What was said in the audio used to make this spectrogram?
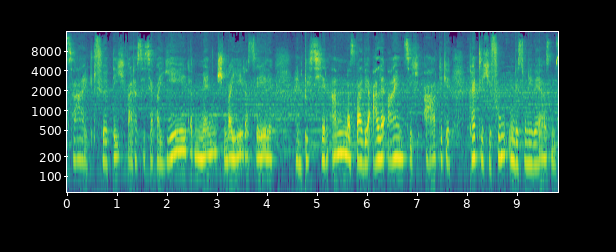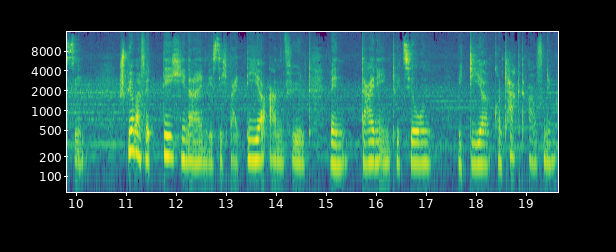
zeigt, für dich, weil das ist ja bei jedem Menschen, bei jeder Seele ein bisschen anders, weil wir alle einzigartige göttliche Funken des Universums sind. Spür mal für dich hinein, wie es sich bei dir anfühlt, wenn deine Intuition mit dir Kontakt aufnimmt,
